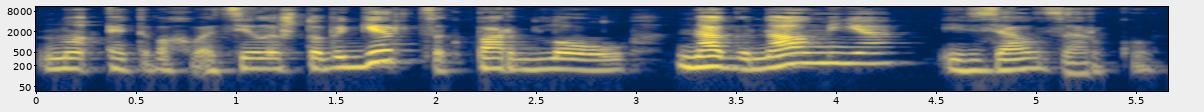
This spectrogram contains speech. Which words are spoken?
но этого хватило, чтобы герцог Пардлоу нагнал меня и взял за руку.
